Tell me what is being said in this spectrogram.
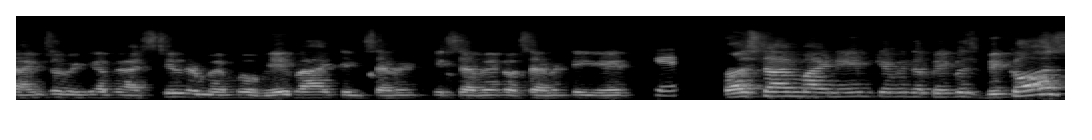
टाइम्स ऑफ इंडिया में आई स्टिल रिमेम्बर वे बैक इन 77 और 78 फर्स्ट टाइम माय नेम केम इन द पेपर्स बिकॉज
